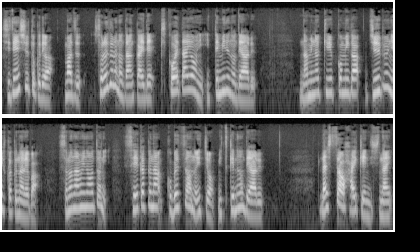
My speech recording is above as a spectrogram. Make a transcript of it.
自然習得ではまずそれぞれの段階で聞こえたように言ってみるのである。波の切り込みが十分に深くなればその波の音に正確な個別音の位置を見つけるのである。らしさを背景にしない。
